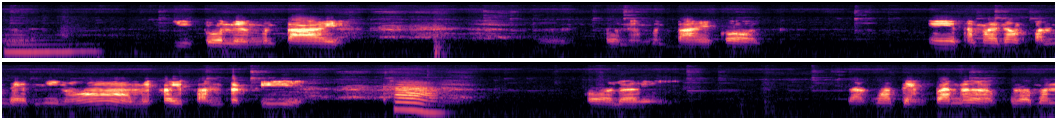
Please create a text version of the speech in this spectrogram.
อืมอีกตัวหนึ่งมันตายอืมตัวหนึ่งมันตายก็ เอ๊ะทำไมต้องฝันแบบนี้เนาะไม่เคยฝันสักที ค่ะ ก็เลยอยากมาแต่งปันเออเผื่อมัน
